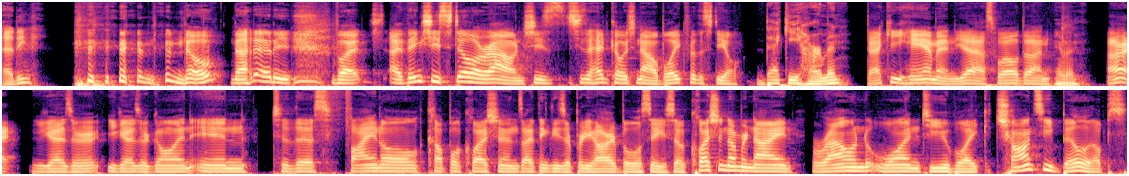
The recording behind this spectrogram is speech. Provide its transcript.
Eddie? nope, not Eddie, but I think she's still around. She's she's a head coach now. Blake for the steal. Becky Harmon. Becky Hammon. Yes, well done. Hammon. All right, you guys are you guys are going in to this final couple questions. I think these are pretty hard, but we'll see. So, question number nine, round one to you, Blake. Chauncey Billups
